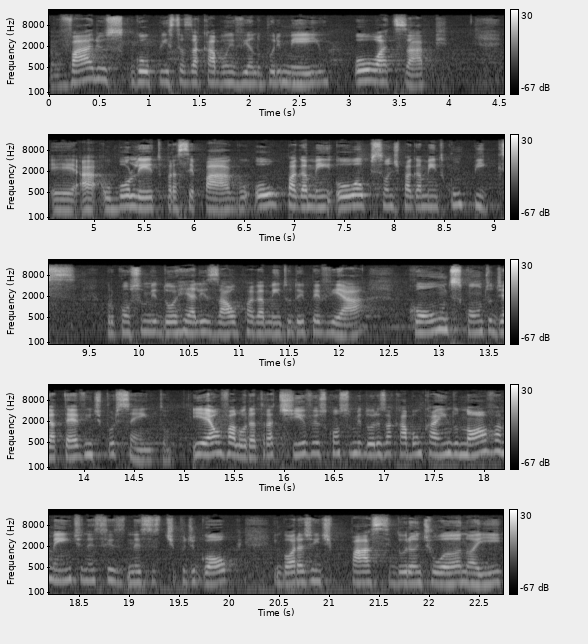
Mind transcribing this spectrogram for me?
Vários golpistas acabam enviando por e-mail ou WhatsApp é, a, o boleto para ser pago ou, pagamento, ou a opção de pagamento com Pix, para o consumidor realizar o pagamento do IPVA com um desconto de até 20%. E é um valor atrativo e os consumidores acabam caindo novamente nesse, nesse tipo de golpe, embora a gente passe durante o ano aí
